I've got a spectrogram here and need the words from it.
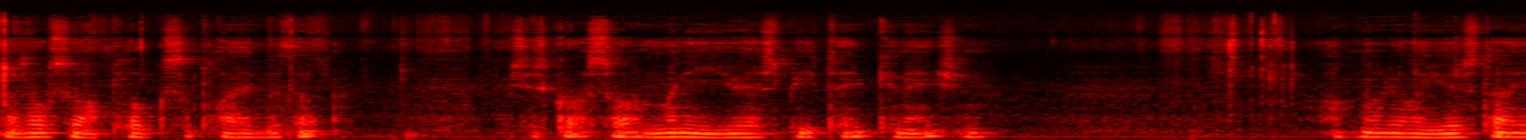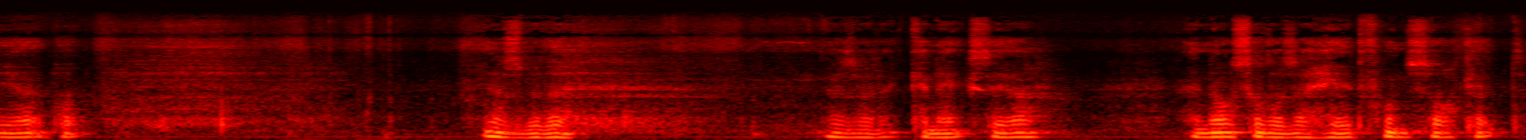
there's also a plug supplied with it which has got a sort of mini USB type connection. I've not really used that yet, but there's where, the, there's where it connects there. And also there's a headphone socket.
